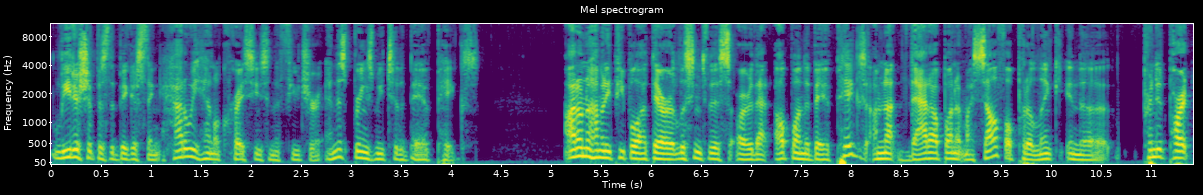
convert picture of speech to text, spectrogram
leadership is the biggest thing. How do we handle crises in the future? And this brings me to the Bay of Pigs. I don't know how many people out there listening to this are that up on the Bay of Pigs. I'm not that up on it myself. I'll put a link in the printed part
